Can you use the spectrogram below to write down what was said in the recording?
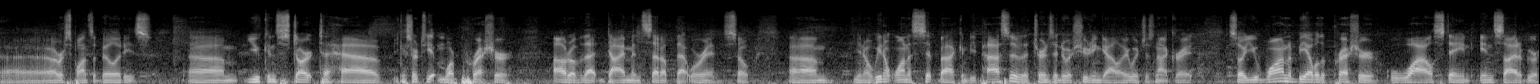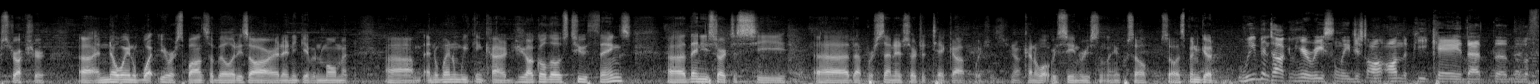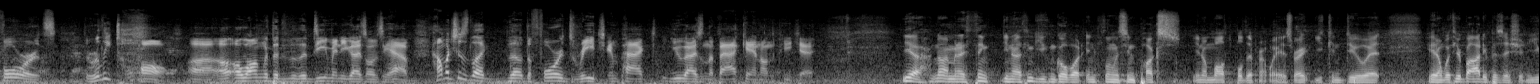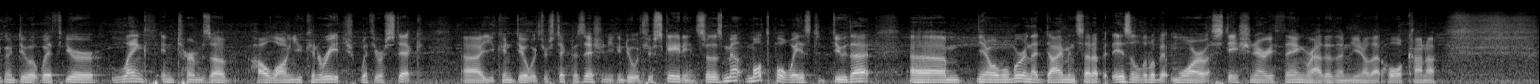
uh, our responsibilities. Um, you can start to have you can start to get more pressure out of that diamond setup that we're in. So, um, you know, we don't want to sit back and be passive. It turns into a shooting gallery, which is not great. So, you want to be able to pressure while staying inside of your structure uh, and knowing what your responsibilities are at any given moment. Um, and when we can kind of juggle those two things, uh, then you start to see uh, that percentage start to tick up, which is you know kind of what we've seen recently. So, so it's been good. We've been talking here recently, just on, on the PK, that the, the, the forwards they're really tall, uh, along with the, the D men you guys obviously have. How much does like the the forwards reach impact you guys on the back end on the PK? Yeah, no, I mean, I think you know, I think you can go about influencing pucks, you know, multiple different ways, right? You can do it, you know, with your body position. You can do it with your length in terms of how long you can reach with your stick. Uh, you can do it with your stick position. You can do it with your skating. So there's m- multiple ways to do that. Um, you know, when we're in that diamond setup, it is a little bit more of a stationary thing rather than you know that whole kind of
